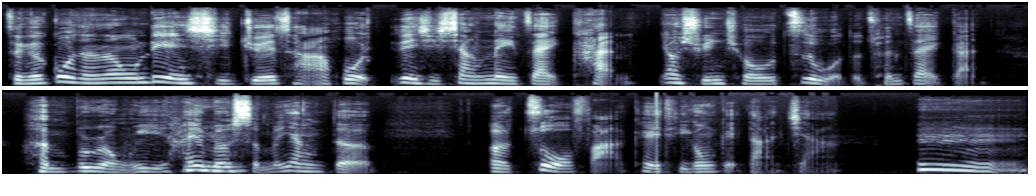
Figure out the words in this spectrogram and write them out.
整个过程当中练习觉察或练习向内在看，要寻求自我的存在感很不容易。还有没有什么样的、嗯、呃做法可以提供给大家？嗯，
